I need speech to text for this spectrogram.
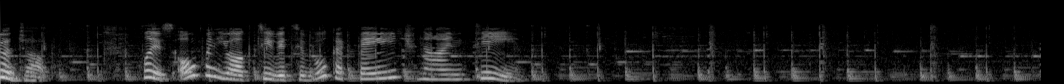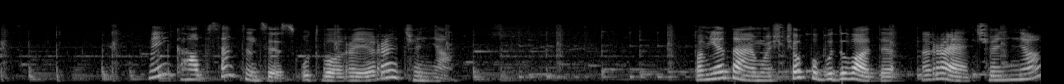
Good job. Please open your activity book at page 19. Make up sentences. Утвори речення. Пам'ятаємо, щоб побудувати речення,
